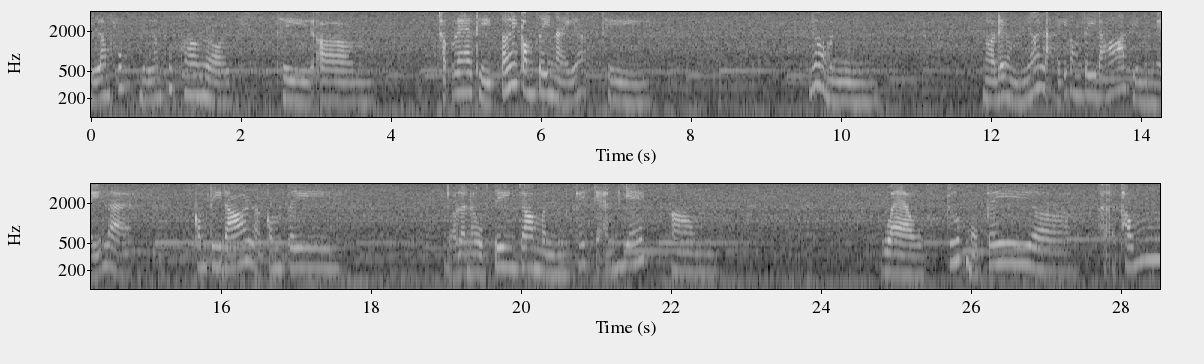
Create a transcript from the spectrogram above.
15 phút 15 phút hơn rồi. Thì uh, thật ra thì tới công ty này á thì nếu mà mình ngồi đây mà mình nhớ lại cái công ty đó thì mình nghĩ là công ty đó là công ty gọi là đầu tiên cho mình cái cảm giác um, wow trước một cái uh, hệ thống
